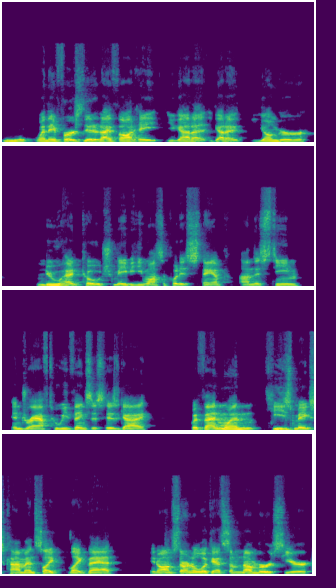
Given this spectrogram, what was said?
when they first did it, I thought, hey, you got a you got a younger, new head coach. Maybe he wants to put his stamp on this team and draft who he thinks is his guy. But then when he makes comments like like that, you know, I'm starting to look at some numbers here.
